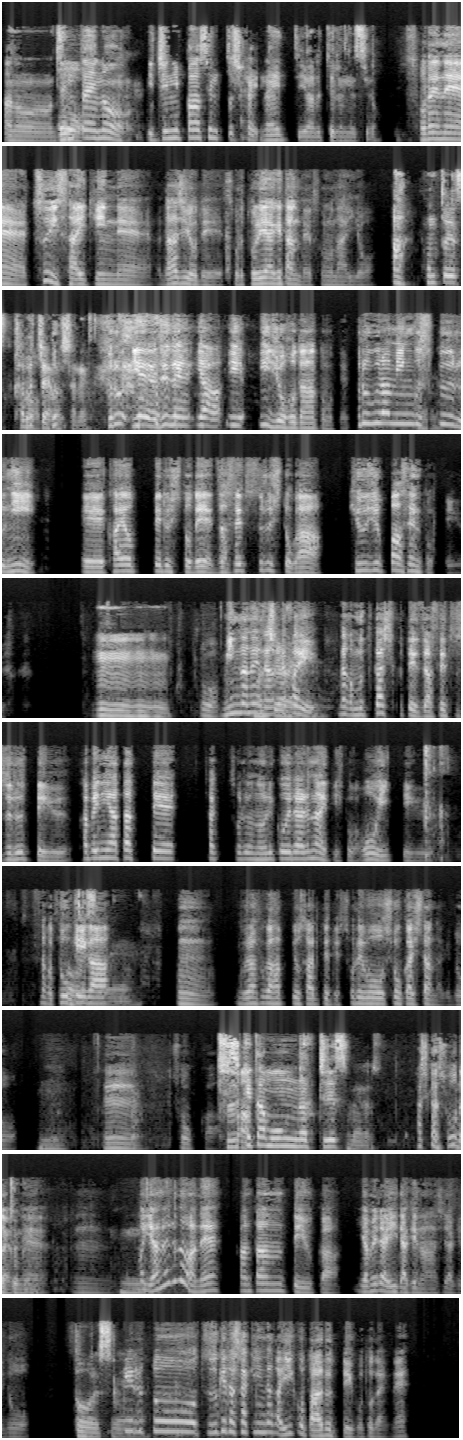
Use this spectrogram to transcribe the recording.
あの全体の1、2%しかいないって言われてるんですよ。それね、つい最近ね、ラジオでそれ取り上げたんだよ、その内容。あ、本当です。か？ぶっちゃいましたね。プロ、いやいや、全然、いや、いいいい情報だなと思って。プログラミングスクールに、えー通ってる人で挫折する人が90%っていう。うんうんうんうん。そうみんなね、なやっぱり、なんか難しくて挫折するっていう、壁に当たって、さそれを乗り越えられないっていう人が多いっていう、なんか統計が、そうねうん、グラフが発表されてて、それを紹介したんだけど、うんうん、そうか。続けたもん勝ちですね。まあ確かにそうだよ本ね。うん。うんまあ、やめるのはね、簡単っていうか、やめりゃいいだけの話だけど、そうです続けるね。と、続けた先になんかいいことあるっていうことだよね。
